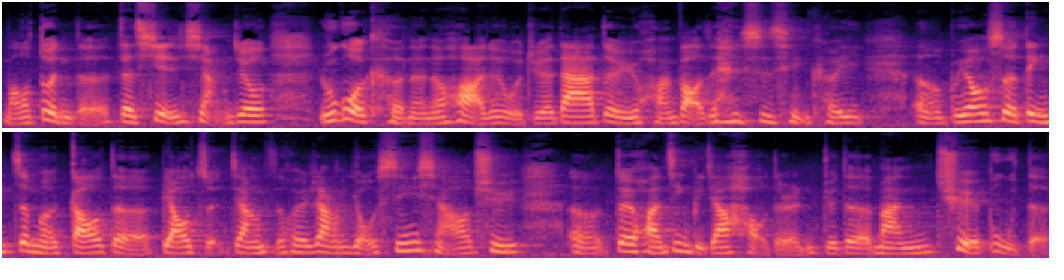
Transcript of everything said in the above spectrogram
矛盾的的现象。就如果可能的话，就是我觉得大家对于环保这件事情，可以呃不用设定这么高的标准，这样子会让有心想要去呃对环境比较好的人觉得蛮却步的。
